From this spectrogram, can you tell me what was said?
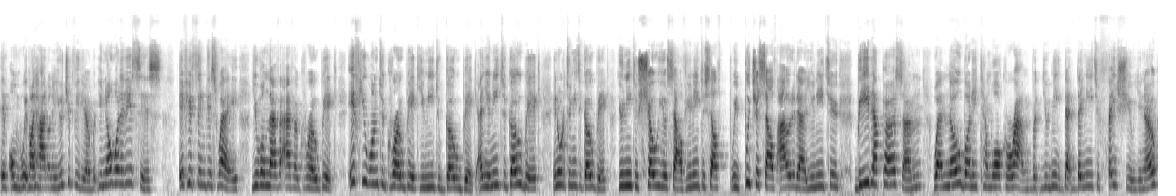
in on with my head on a YouTube video. But you know what it is, is if you think this way, you will never ever grow big. If you want to grow big, you need to go big. And you need to go big. In order to need to go big, you need to show yourself. You need to self put yourself out of there. You need to be that person where nobody can walk around, but you need that they need to face you, you know?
